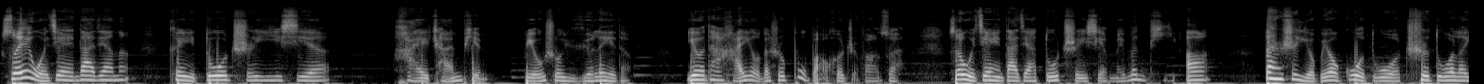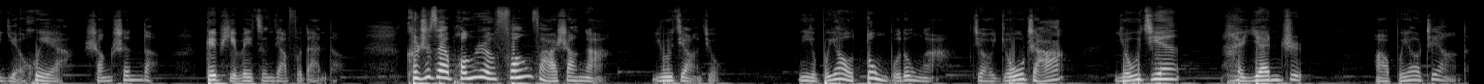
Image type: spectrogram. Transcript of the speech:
所以我建议大家呢，可以多吃一些海产品，比如说鱼类的，因为它含有的是不饱和脂肪酸，所以我建议大家多吃一些，没问题啊。但是也不要过多，吃多了也会啊伤身的，给脾胃增加负担的。可是，在烹饪方法上啊有讲究，你不要动不动啊叫油炸、油煎、腌制啊，不要这样的。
